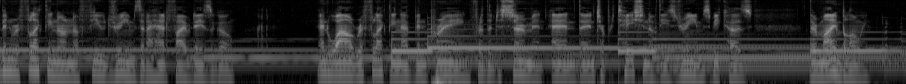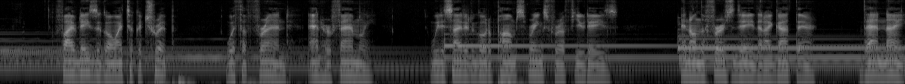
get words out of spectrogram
been reflecting on a few dreams that I had five days ago. And while reflecting, I've been praying for the discernment and the interpretation of these dreams because they're mind blowing. Five days ago, I took a trip with a friend and her family. We decided to go to Palm Springs for a few days. And on the first day that I got there, that night,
